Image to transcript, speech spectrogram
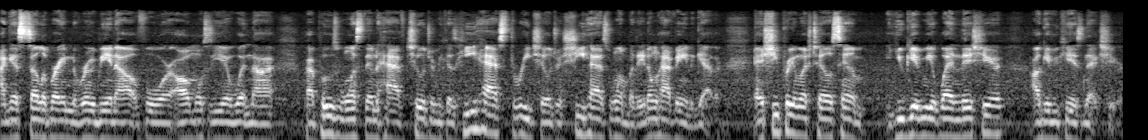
I guess, celebrating the Remy being out for almost a year and whatnot. Papoose wants them to have children because he has three children, she has one, but they don't have any together. And she pretty much tells him, "You give me a wedding this year, I'll give you kids next year."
